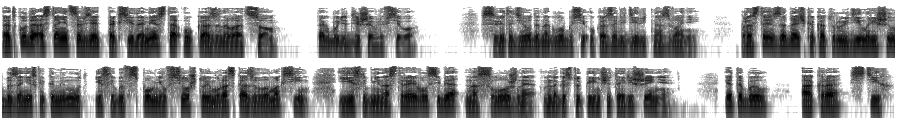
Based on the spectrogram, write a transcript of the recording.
откуда останется взять такси до места, указанного отцом. Так будет дешевле всего. Светодиоды на глобусе указали девять названий. Простая задачка, которую Дима решил бы за несколько минут, если бы вспомнил все, что ему рассказывал Максим, и если бы не настраивал себя на сложное, многоступенчатое решение. Это был акростих.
